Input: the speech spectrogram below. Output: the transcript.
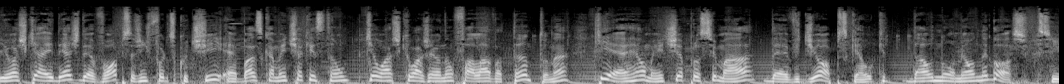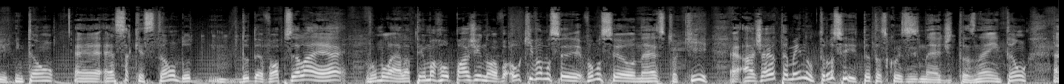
eu acho que a ideia de DevOps, se a gente for discutir, é basicamente a questão que eu acho que o Agile não falava tanto, né? Que é realmente aproximar Dev de Ops, que é o que dá o nome ao negócio. Sim. Então, é, essa questão do, do DevOps, ela é, vamos lá, ela tem uma roupagem nova. O que vamos ser, vamos ser honesto aqui, é, a Agile também não trouxe tantas coisas inéditas, né? Então, é,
